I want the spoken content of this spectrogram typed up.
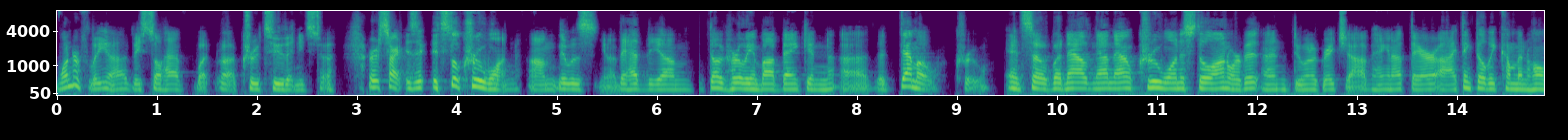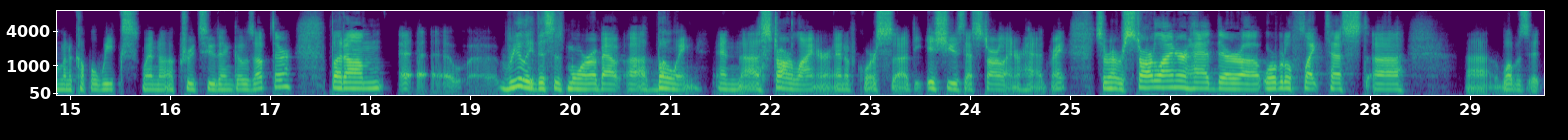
wonderfully. Uh, they still have what uh, crew two that needs to, or sorry, is it? It's still crew one. Um, it was, you know, they had the um, Doug Hurley and Bob Behnken, uh, the demo crew. And so, but now, now, now crew one is still on orbit and doing a great job hanging out there. Uh, I think they'll be coming home in a couple weeks when uh, crew two then goes up there. But, um, uh, really this is more about, uh, Boeing and, uh, Starliner and of course, uh, the issues that Starliner had, right? So remember, Starliner had their, orbital flight test, what was it?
